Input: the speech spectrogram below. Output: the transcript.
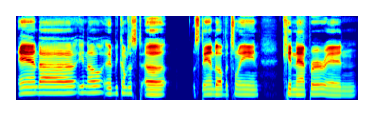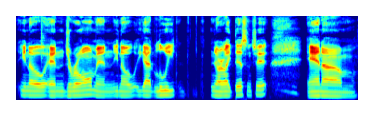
and uh, you know, it becomes a st- uh standoff between kidnapper and you know and Jerome, and you know he got Louis, you know, like this and shit, and um.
